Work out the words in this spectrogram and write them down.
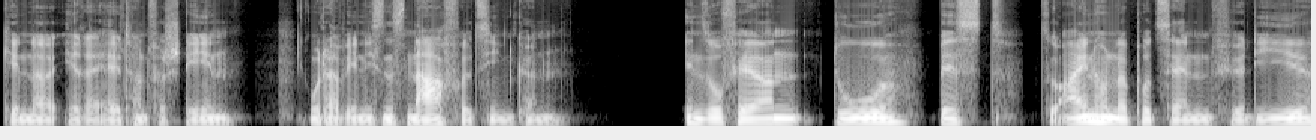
Kinder ihre Eltern verstehen oder wenigstens nachvollziehen können. Insofern, du bist zu 100 Prozent für die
